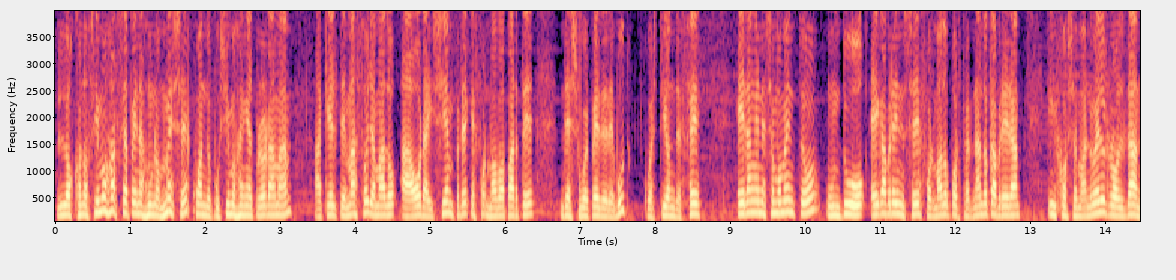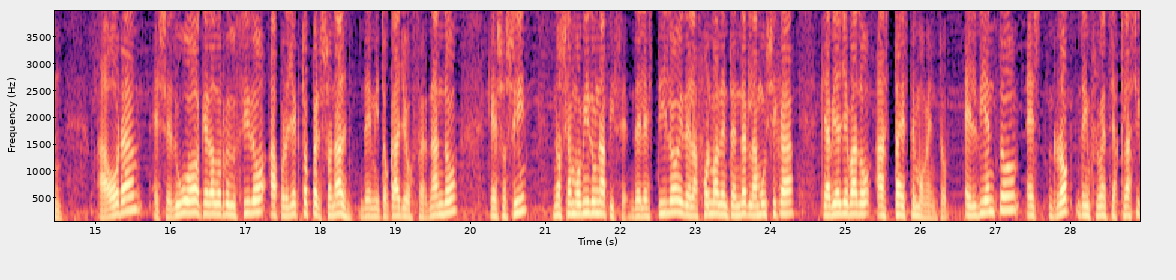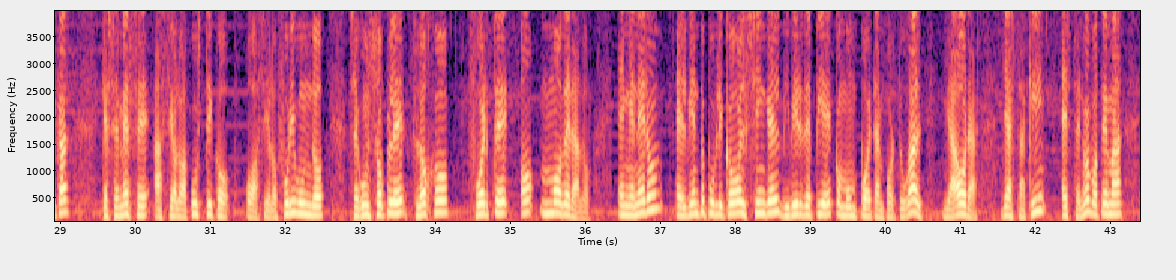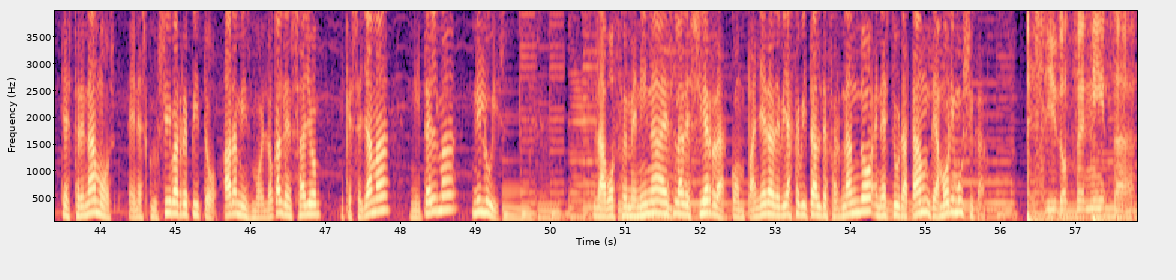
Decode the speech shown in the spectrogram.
Los conocimos hace apenas unos meses cuando pusimos en el programa aquel temazo llamado Ahora y Siempre, que formaba parte de su EP de debut, Cuestión de Fe. Eran en ese momento un dúo egabrense formado por Fernando Cabrera y José Manuel Roldán. Ahora ese dúo ha quedado reducido a proyecto personal de mi tocayo Fernando, que eso sí, no se ha movido un ápice del estilo y de la forma de entender la música que había llevado hasta este momento. El viento es rock de influencias clásicas que se mece hacia lo acústico o hacia lo furibundo, según sople flojo, fuerte o moderado. En enero, El Viento publicó el single Vivir de pie como un poeta en Portugal y ahora ya está aquí este nuevo tema que estrenamos en exclusiva, repito, ahora mismo en local de ensayo y que se llama Ni Telma ni Luis. La voz femenina es la de Sierra, compañera de viaje vital de Fernando en este huracán de amor y música. He sido ceniza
